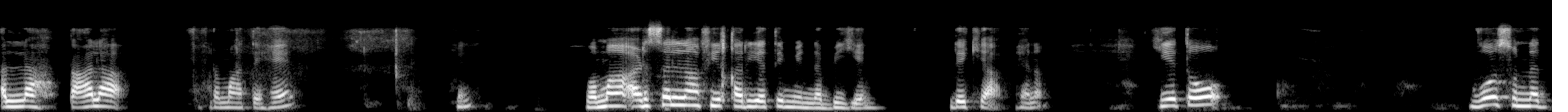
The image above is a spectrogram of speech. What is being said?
اللہ تعالی فرماتے ہیں وما ارسل فی قریت میں نبی دیکھیے آپ، ہے نا؟ یہ تو وہ سنت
